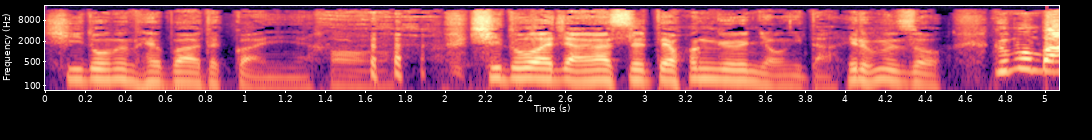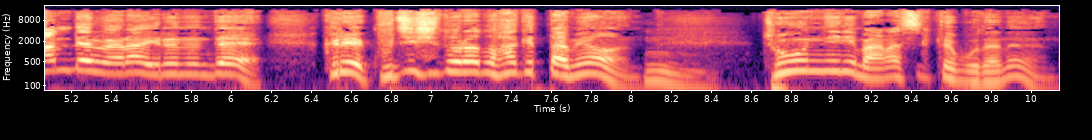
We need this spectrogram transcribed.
시도는 해봐야 될 거 아니냐. 어, 시도하지 않았을 때 확률은 0이다. 이러면서 그뭐 마음대로 해라 이러는데 그래 굳이 시도라도 하겠다면 음. 좋은 일이 많았을 때보다는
